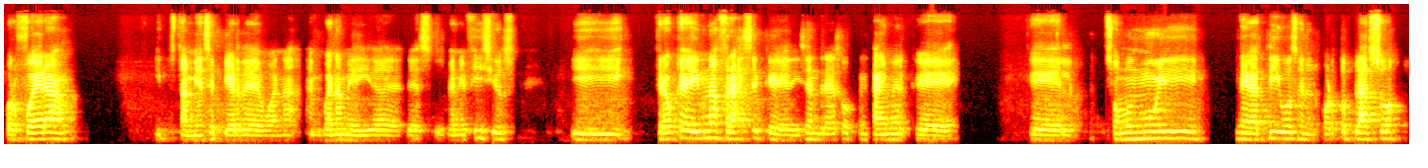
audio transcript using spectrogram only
por fuera. Y pues también se pierde buena, en buena medida de, sus beneficios. Y creo que hay una frase que dice Andrés Oppenheimer que, que somos muy negativos en el corto plazo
